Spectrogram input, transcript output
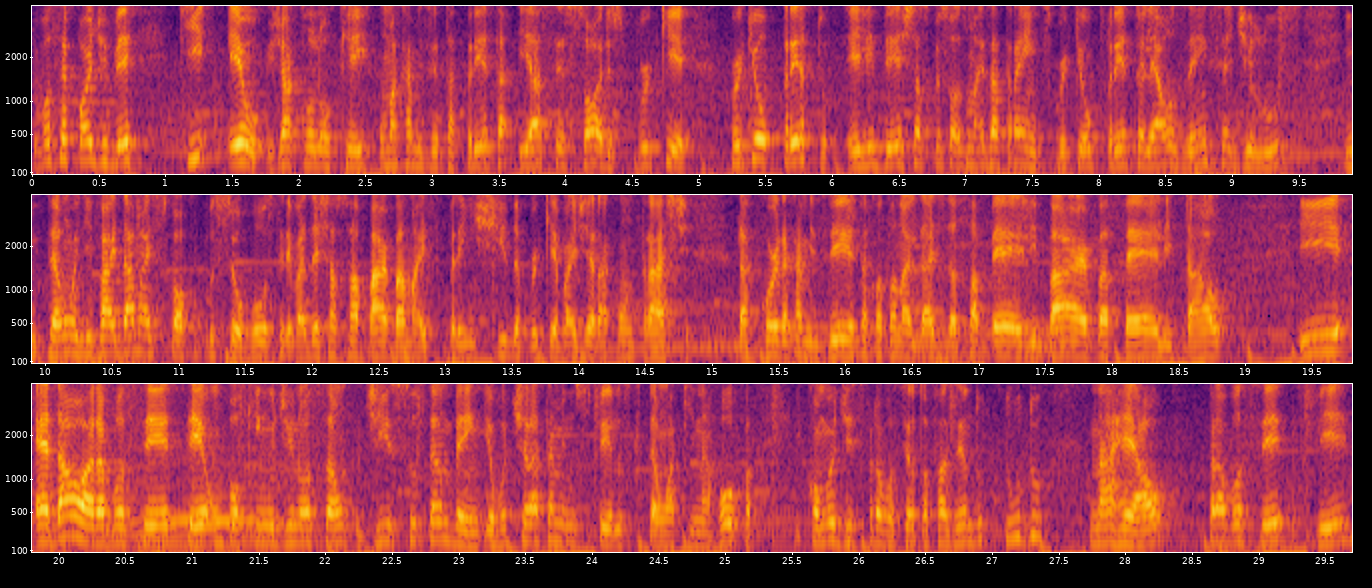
e você pode ver que eu já coloquei uma camiseta preta e acessórios. Por quê? Porque o preto, ele deixa as pessoas mais atraentes, porque o preto ele é ausência de luz, então ele vai dar mais foco pro seu rosto, ele vai deixar sua barba mais preenchida, porque vai gerar contraste da cor da camiseta com a tonalidade da sua pele, barba, pele e tal. E é da hora você ter um pouquinho de noção disso também. Eu vou tirar também os pelos que estão aqui na roupa. E como eu disse para você, eu tô fazendo tudo na real para você ver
